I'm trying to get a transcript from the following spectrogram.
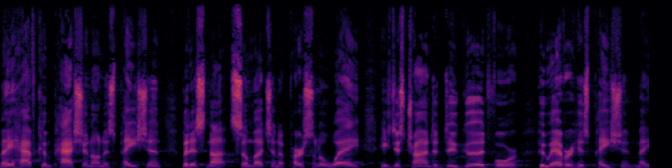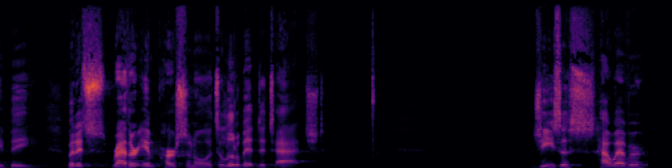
may have compassion on his patient, but it's not so much in a personal way. He's just trying to do good for whoever his patient may be. But it's rather impersonal, it's a little bit detached. Jesus, however,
